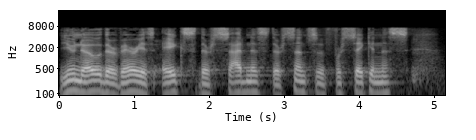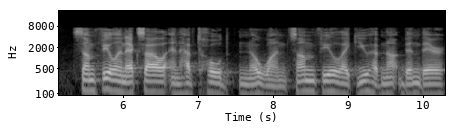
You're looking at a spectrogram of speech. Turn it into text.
You know their various aches, their sadness, their sense of forsakenness. Some feel in exile and have told no one. Some feel like you have not been there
